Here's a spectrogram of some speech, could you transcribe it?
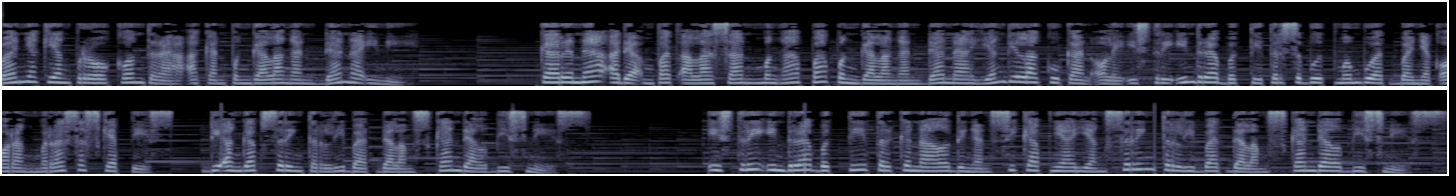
banyak yang pro kontra akan penggalangan dana ini. Karena ada empat alasan mengapa penggalangan dana yang dilakukan oleh istri Indra Bekti tersebut membuat banyak orang merasa skeptis, dianggap sering terlibat dalam skandal bisnis. Istri Indra Bekti terkenal dengan sikapnya yang sering terlibat dalam skandal bisnis.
